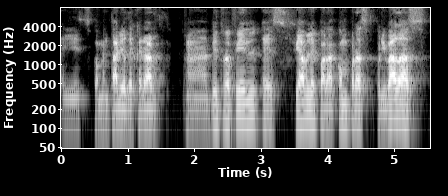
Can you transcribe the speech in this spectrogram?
Ahí es comentario de Gerard. Bitrefill es fiable para compras privadas.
